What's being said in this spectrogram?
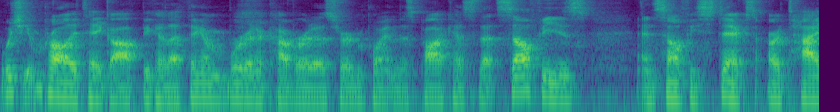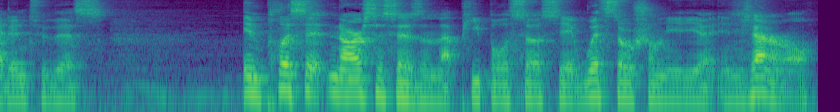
which you can probably take off because I think I'm, we're going to cover it at a certain point in this podcast. That selfies and selfie sticks are tied into this implicit narcissism that people associate with social media in general,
